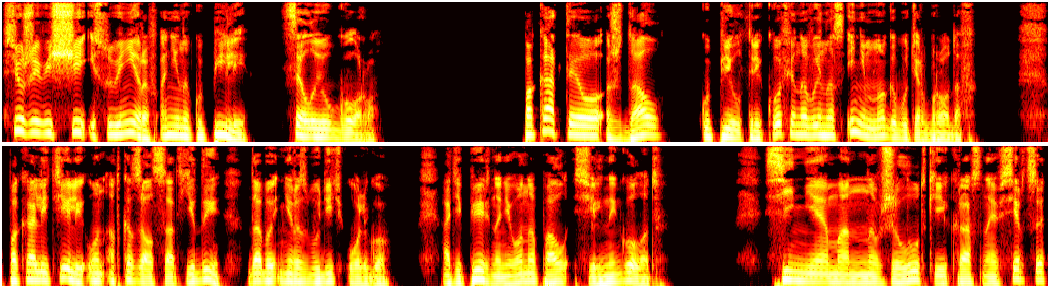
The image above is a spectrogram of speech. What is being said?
Все же вещей и сувениров они накупили целую гору. Пока Тео ждал, Купил три кофе на вынос и немного бутербродов. Пока летели, он отказался от еды, дабы не разбудить Ольгу. А теперь на него напал сильный голод. Синяя манна в желудке и красная в сердце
